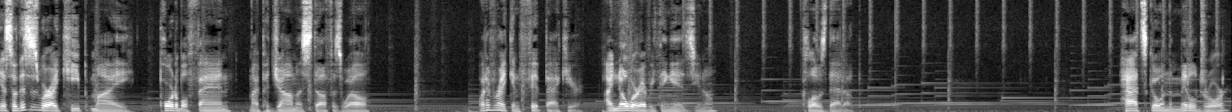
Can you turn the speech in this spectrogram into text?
Yeah, so this is where I keep my portable fan, my pajama stuff as well. Whatever I can fit back here. I know where everything is, you know? Close that up. Hats go in the middle drawer.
